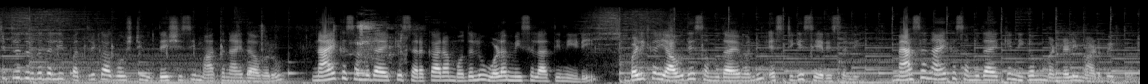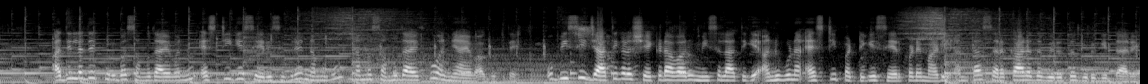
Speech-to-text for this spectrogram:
ಚಿತ್ರದುರ್ಗದಲ್ಲಿ ಪತ್ರಿಕಾಗೋಷ್ಠಿ ಉದ್ದೇಶಿಸಿ ಮಾತನಾಡಿದ ಅವರು, ನಾಯಕ ಸಮುದಾಯಕ್ಕೆ ಸರ್ಕಾರ ಮೊದಲು ಒಳ ಮೀಸಲಾತಿ ನೀಡಿ, ಬಳಿಕ ಯಾವುದೇ ಸಮುದಾಯವನ್ನು ಎಸ್ಟಿಗೆ ಸೇರಿಸಲಿ. ಮ್ಯಾಸ ನಾಯಕ ಸಮುದಾಯಕ್ಕೆ ನಿಗಮ ಮಂಡಳಿ ಮಾಡಬೇಕು. ಅದಿಲ್ಲದೆ ಕುರುಬ ಸಮುದಾಯವನ್ನು ಎಸ್ಟಿಗೆ ಸೇರಿಸಿದ್ರೆ ನಮಗೂ ನಮ್ಮ ಸಮುದಾಯಕ್ಕೂ ಅನ್ಯಾಯವಾಗುತ್ತೆ. ಒಬಿಸಿ ಜಾತಿಗಳ ಶೇಕಡಾವಾರು ಮೀಸಲಾತಿಗೆ ಅನುಗುಣ ಎಸ್ಟಿ ಪಟ್ಟಿಗೆ ಸೇರ್ಪಡೆ ಮಾಡಿ ಅಂತ ಸರ್ಕಾರದ ವಿರುದ್ಧ ಗುಡುಗಿದ್ದಾರೆ.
